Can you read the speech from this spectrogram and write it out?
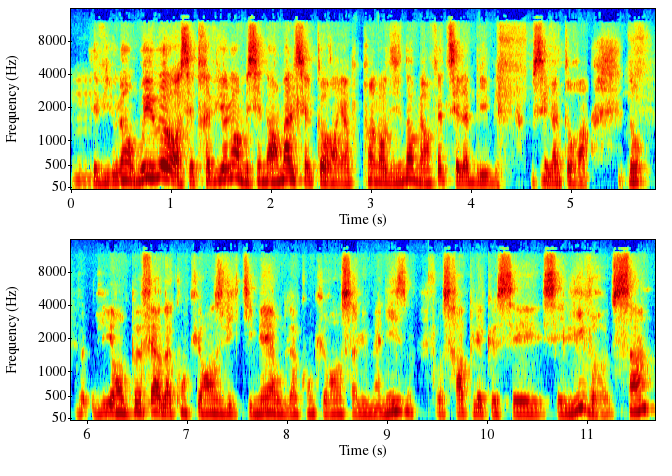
hmm. c'est. violent. Oui, oui oh, c'est très violent, mais c'est normal, c'est le Coran. Et après, on leur disait non, mais en fait, c'est la Bible ou c'est la Torah. Donc, on peut faire de la concurrence victimaire ou de la concurrence à l'humanisme. Il faut se rappeler que ces, ces livres saints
